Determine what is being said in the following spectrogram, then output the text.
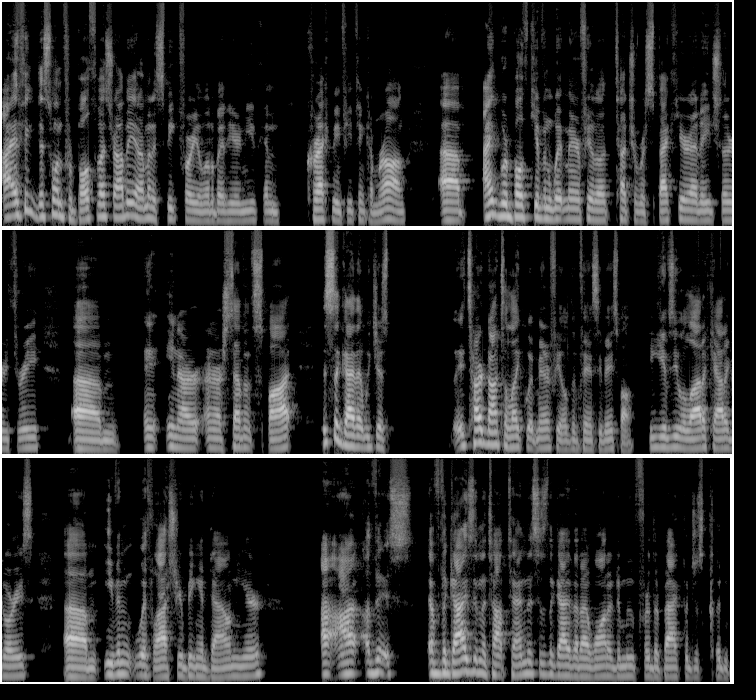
I think this one for both of us, Robbie, and I'm going to speak for you a little bit here, and you can correct me if you think I'm wrong. Uh, I think we're both giving Whit Merrifield a touch of respect here at age 33, um, in, in our in our seventh spot. This is a guy that we just. It's hard not to like Whit Merrifield in fantasy baseball. He gives you a lot of categories. Um, even with last year being a down year, I, I this of the guys in the top ten, this is the guy that I wanted to move further back, but just couldn't.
